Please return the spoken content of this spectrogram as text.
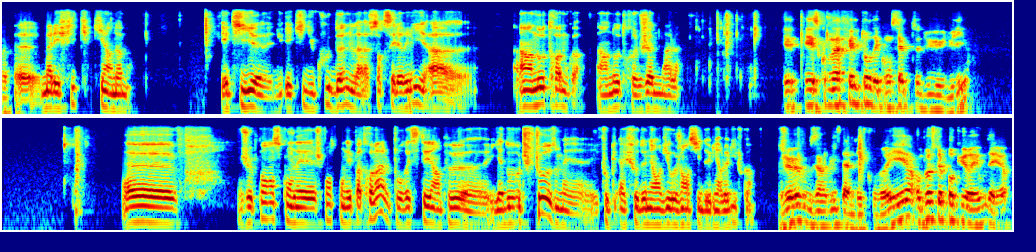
Ouais. euh, maléfique qui est un homme et qui, euh, du- et qui du coup donne la sorcellerie à, euh, à un autre homme, quoi, à un autre jeune mâle. Est-ce qu'on a fait le tour des concepts du, du livre? Euh, je pense qu'on est, je pense qu'on est pas trop mal pour rester un peu. euh, Il y a d'autres choses, mais il faut, il faut donner envie aux gens aussi de lire le livre, quoi. Je vous invite à le découvrir. On peut se le procurer où d'ailleurs?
